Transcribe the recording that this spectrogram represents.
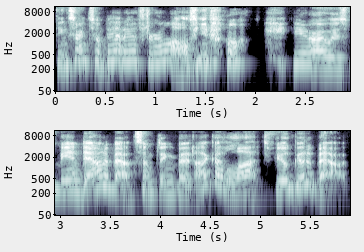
things aren't so bad after all you know here i was being down about something but i got a lot to feel good about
